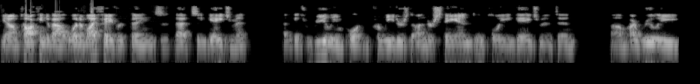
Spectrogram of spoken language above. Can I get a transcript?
you know, I'm talking about one of my favorite things. That's engagement. I think it's really important for leaders to understand employee engagement. And um, I really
